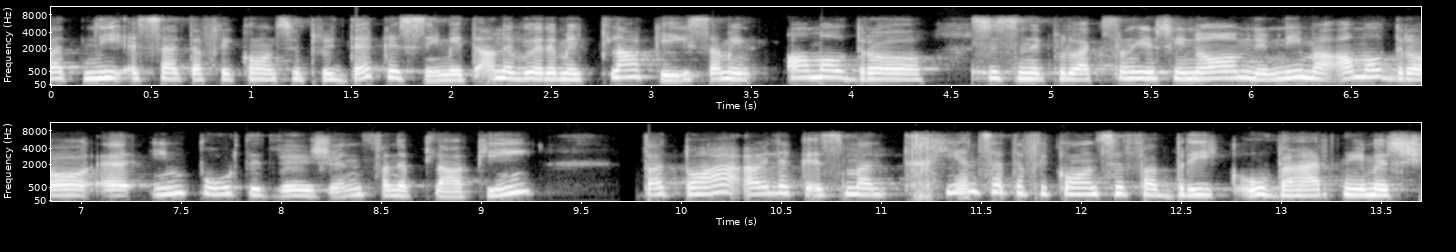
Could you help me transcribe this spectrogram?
wat nie 'n Suid-Afrikaanse produk is nie. Met ander woorde met plakkies, I mean almal dra soos en ek wil ek sal nie die naam noem nie, maar almal dra 'n imported version van 'n plakkie wat baie oulik is, maar geen Suid-Afrikaanse fabriek of werknemers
